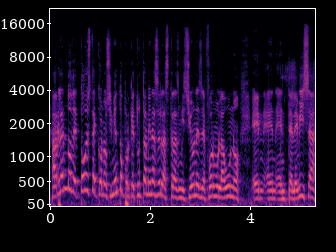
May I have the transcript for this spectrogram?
hablando de todo este conocimiento, porque tú también haces las transmisiones de Fórmula 1 en, en, en Televisa.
